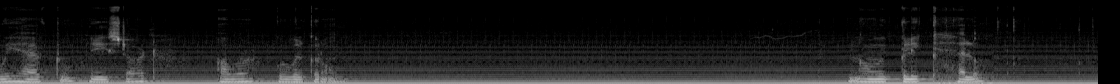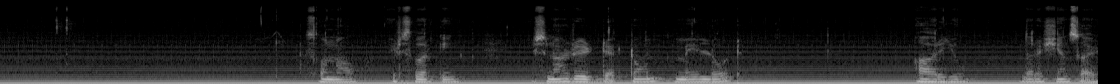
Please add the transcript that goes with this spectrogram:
we have to restart our google chrome. Now we click hello so now it's working. It's not redirect on mail dot ru the Russian side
